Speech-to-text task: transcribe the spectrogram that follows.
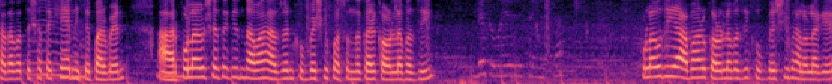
সাদা ভাতের সাথে খেয়ে নিতে পারবেন। আর পোলাওর সাথে কিন্তু আমার হাজব্যান্ড খুব বেশি পছন্দ করে করলা ভাজি। পোলাও দিয়ে আমার করলা ভাজি খুব বেশি ভালো লাগে।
